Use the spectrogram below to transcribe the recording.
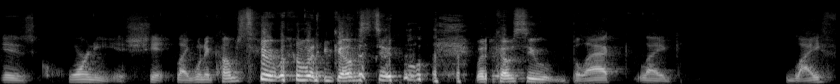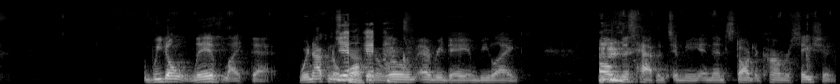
is corny as shit. Like when it comes to when it comes to when it comes to black like life, we don't live like that. We're not gonna Yeah. walk in a room every day and be like, "Oh, this happened to me," and then start a conversation.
